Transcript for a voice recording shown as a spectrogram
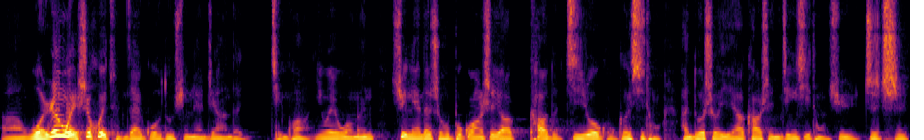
啊，我认为是会存在过度训练这样的。情况，因为我们训练的时候，不光是要靠的肌肉骨骼系统，很多时候也要靠神经系统去支持。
